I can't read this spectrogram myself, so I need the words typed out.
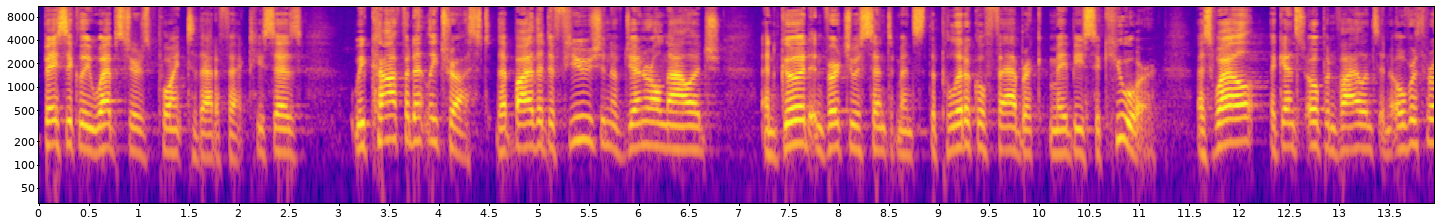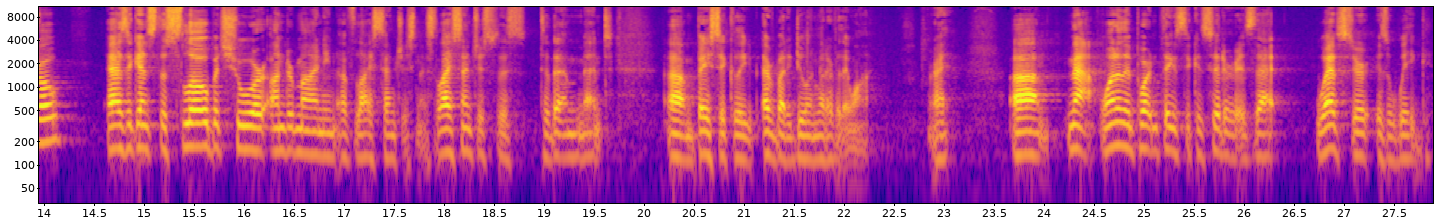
basically Webster's point to that effect. He says, We confidently trust that by the diffusion of general knowledge and good and virtuous sentiments, the political fabric may be secure, as well against open violence and overthrow as against the slow but sure undermining of licentiousness. Licentiousness to them meant um, basically everybody doing whatever they want, right? Um, now, one of the important things to consider is that Webster is a Whig.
